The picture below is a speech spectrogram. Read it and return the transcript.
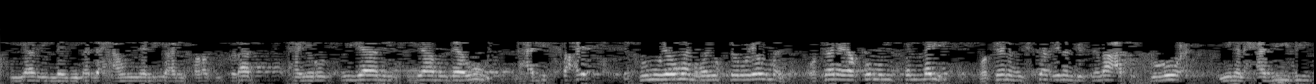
الصيام الذي مدحه النبي عليه الصلاة والسلام خير الصيام صيام داوود. الحديث صحيح. يصوم يوما ويفطر يوما. وكان يقوم نصف الليل وكان مشتغلا بصناعة الدروع من الحديد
